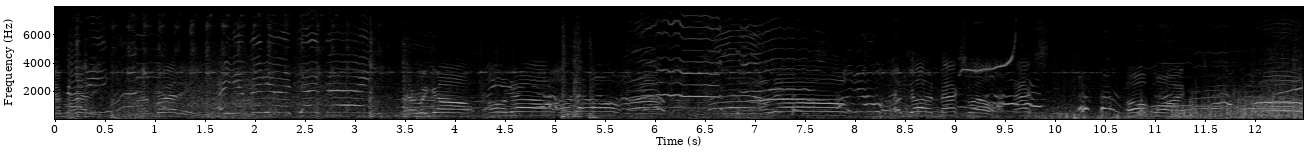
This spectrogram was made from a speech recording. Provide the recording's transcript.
I'm ready. ready? I'm ready. Are you videotaping? There we go. Oh no! Oh no! Oh no! Oh, John Maxwell. Max. Oh boy. Oh.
